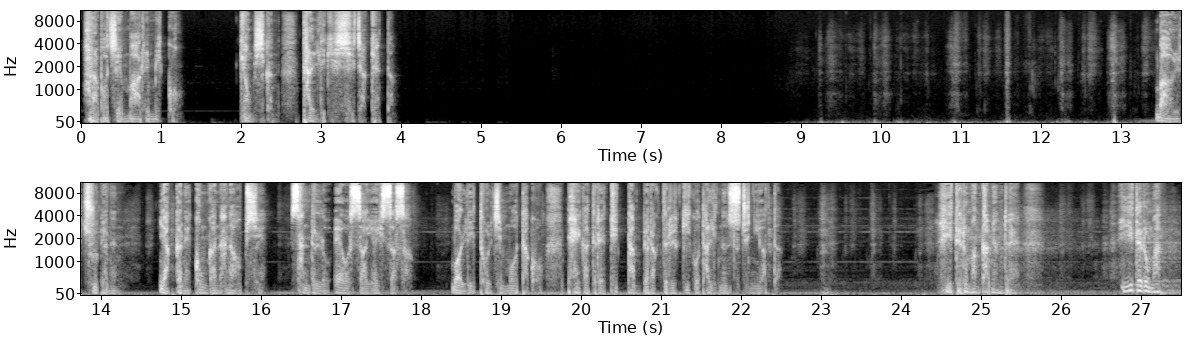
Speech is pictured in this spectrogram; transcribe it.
할아버지의 말을 믿고 경식은 달리기 시작했다. 마을 주변은 약간의 공간 하나 없이 산들로 에워싸여 있어서 멀리 돌지 못하고 폐가들의 뒷담벼락들을 끼고 달리는 수준이었다. 이대로만 가면 돼. 이대로만.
